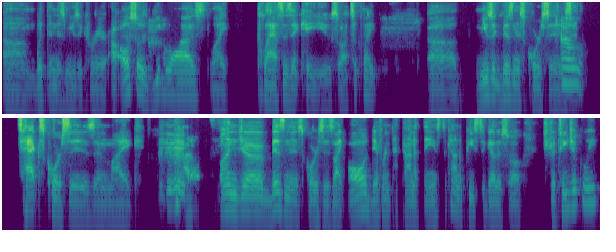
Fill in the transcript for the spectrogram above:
um, within this music career. I also utilized like classes at KU. So I took like uh, music business courses, and Oh. tax courses, and like fund your business courses, like all different kind of things to kind of piece together. So strategically,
